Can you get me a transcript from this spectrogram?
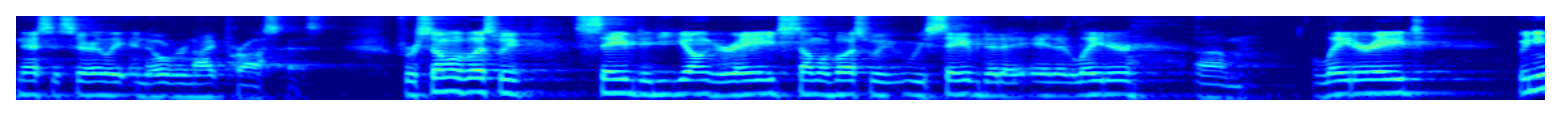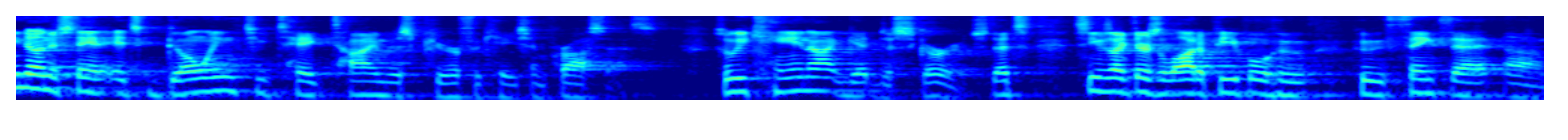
necessarily an overnight process. For some of us, we've saved at a younger age. Some of us we, we saved at a, at a later um, later age. We need to understand it's going to take time, this purification process. So we cannot get discouraged. That seems like there's a lot of people who, who think that um,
